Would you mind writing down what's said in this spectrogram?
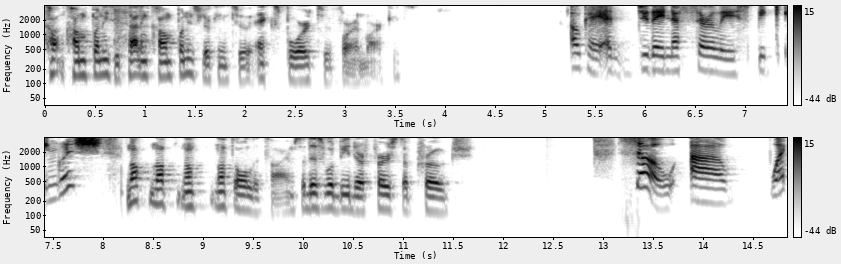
co- companies, Italian companies, looking to export to foreign markets. Okay, and do they necessarily speak English? Not, not, not, not all the time. So this would be their first approach. So, uh, what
